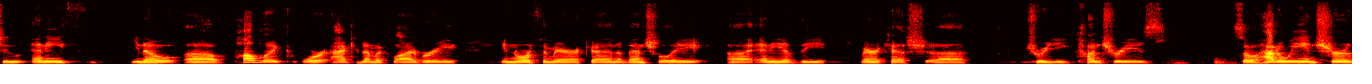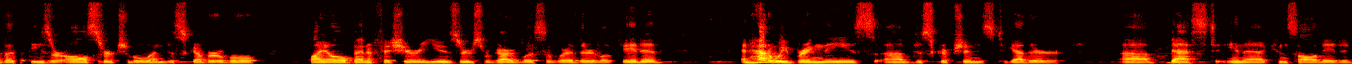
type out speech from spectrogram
to any you know, uh, public or academic library in North America and eventually uh, any of the Marrakesh uh, Treaty countries. So how do we ensure that these are all searchable and discoverable by all beneficiary users, regardless of where they're located? And how do we bring these um, descriptions together uh, best in a consolidated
